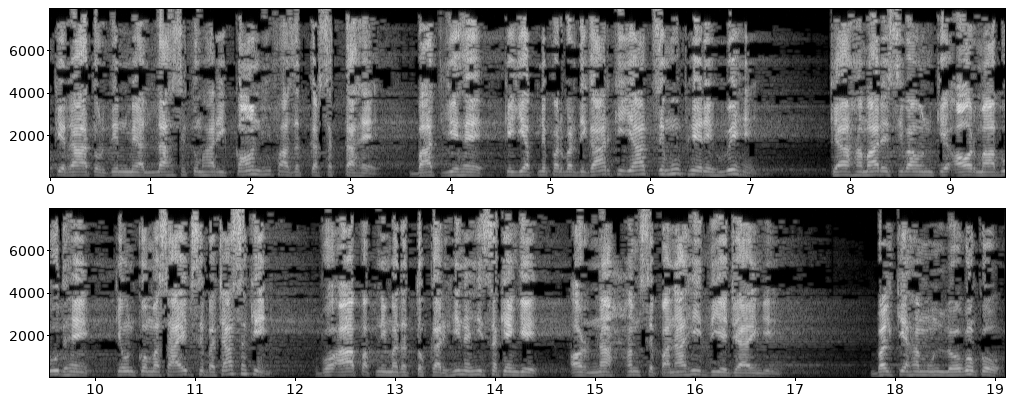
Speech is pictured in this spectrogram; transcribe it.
کہ رات اور دن میں اللہ سے تمہاری کون حفاظت کر سکتا ہے؟ بات یہ ہے کہ یہ اپنے پروردگار کی یاد سے منہ پھیرے ہوئے ہیں۔ کیا ہمارے سوا ان کے اور معبود ہیں کہ ان کو مصائب سے بچا سکیں؟ وہ آپ اپنی مدد تو کر ہی نہیں سکیں گے اور نہ ہم سے پناہی دیے جائیں گے۔ بلکہ ہم ان لوگوں کو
